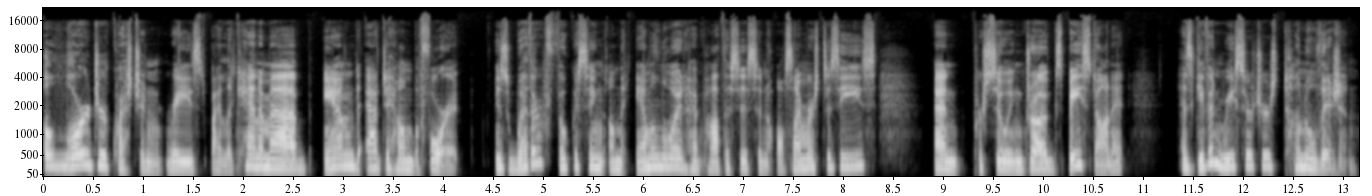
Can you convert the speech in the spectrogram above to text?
A larger question raised by lecanemab and Aduhelm before it is whether focusing on the amyloid hypothesis in Alzheimer's disease and pursuing drugs based on it has given researchers tunnel vision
